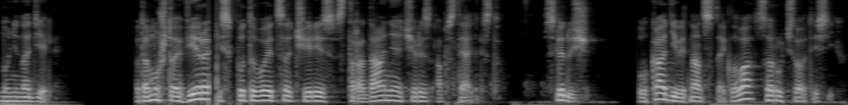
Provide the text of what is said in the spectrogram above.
но не на деле. Потому что вера испытывается через страдания, через обстоятельства. Следующее. Лука 19 глава, 44 стих.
